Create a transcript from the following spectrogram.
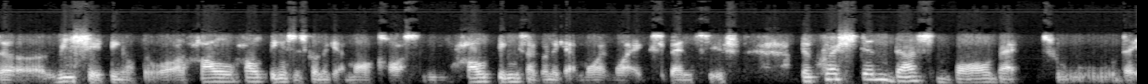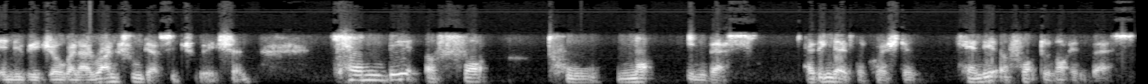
the reshaping of the world, how, how things is going to get more costly, how things are going to get more and more expensive, the question does boil back to the individual when I run through their situation. Can they afford to not invest? I think that's the question. Can they afford to not invest?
